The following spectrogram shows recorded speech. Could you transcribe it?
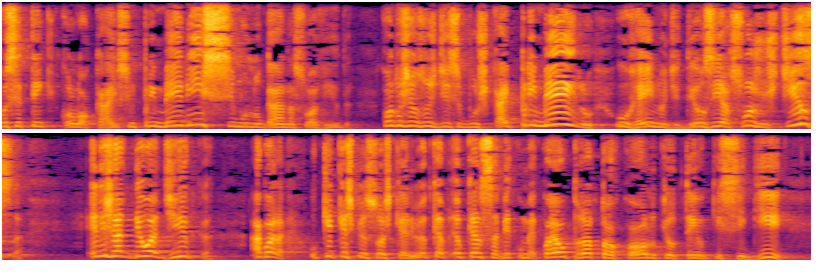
Você tem que colocar isso em primeiríssimo lugar na sua vida. Quando Jesus disse buscai primeiro o reino de Deus e a sua justiça, ele já deu a dica. Agora, o que, que as pessoas querem? Eu quero, eu quero saber é, qual é o protocolo que eu tenho que seguir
